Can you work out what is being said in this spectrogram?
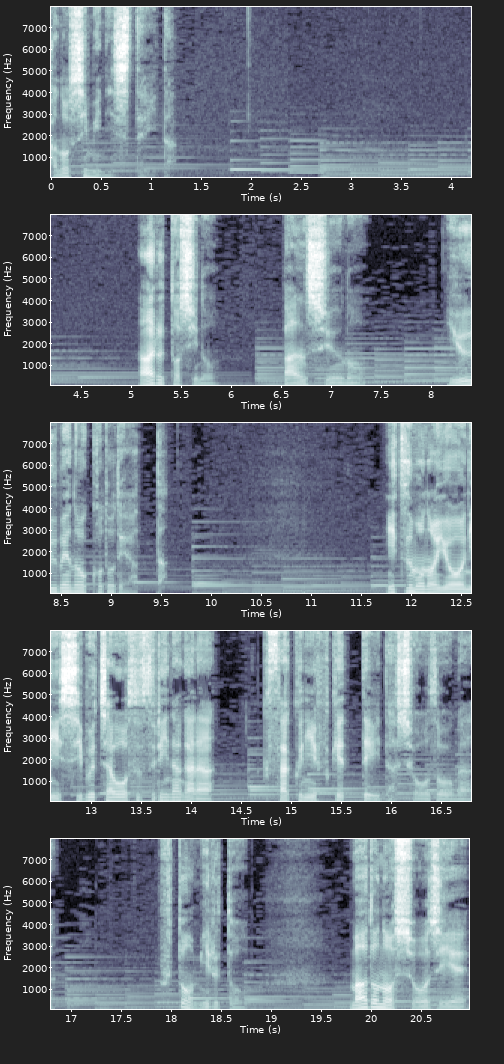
楽しみにしていた。ある年の晩秋の夕べのことであった。いつものように渋茶をすすりながら苦作にふけっていた正蔵がふと見ると窓の障子へ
